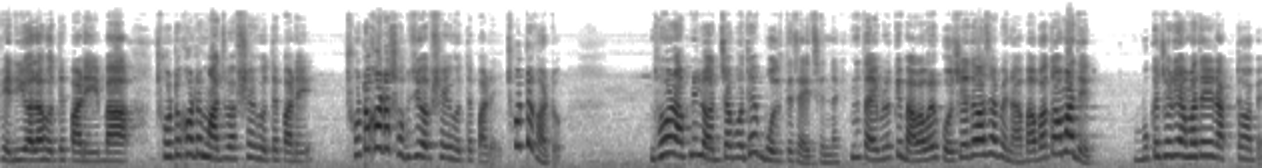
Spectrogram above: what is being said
ফেরিওয়ালা হতে পারে বা ছোটোখাটো মাছ ব্যবসায়ী হতে পারে, ছোটোখাটো সবজি ব্যবসায়ী হতে পারে, ছোটোখাটো। ধরুন আপনি লজ্জাবোধে বলতে চাইছেন না, কিন্তু তাই বলে কি বাবা বলে পরিচয় দেওয়া যাবে না? বাবা তো আমাদের। বুকে জড়িয়ে আমাদের রাখতে হবে।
